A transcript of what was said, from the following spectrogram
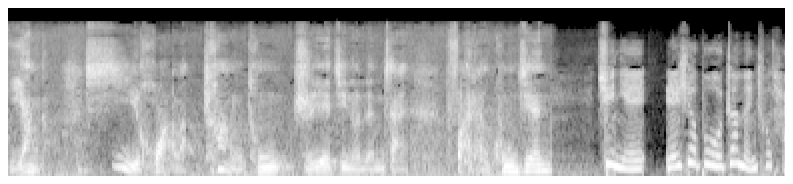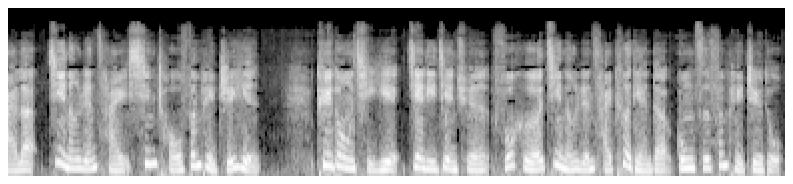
一样的。细化了畅通职业技能人才发展空间。去年，人社部专门出台了技能人才薪酬分配指引。推动企业建立健全、符合技能人才特点的工资分配制度，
